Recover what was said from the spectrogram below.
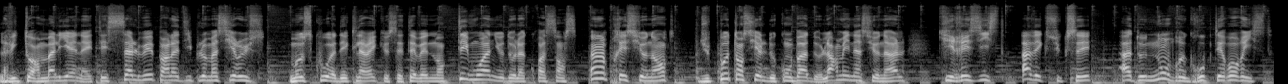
La victoire malienne a été saluée par la diplomatie russe. Moscou a déclaré que cet événement témoigne de la croissance impressionnante du potentiel de combat de l'armée nationale qui résiste avec succès à de nombreux groupes terroristes.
